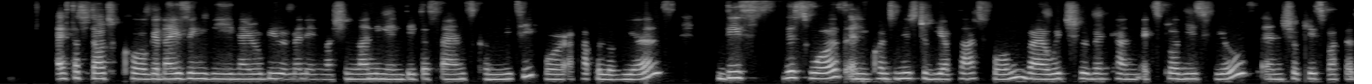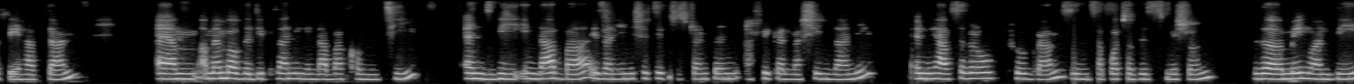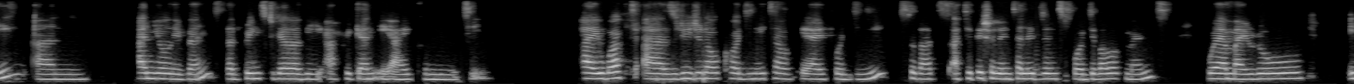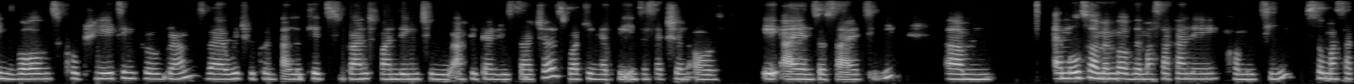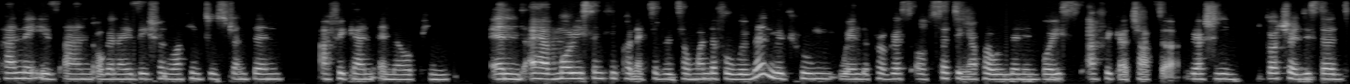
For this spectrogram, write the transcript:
I started out co-organizing the Nairobi Women in Machine Learning and Data Science community for a couple of years. This, this was and continues to be a platform via which women can explore these fields and showcase work that they have done. I am a member of the Deep Learning Indaba Committee, and the Indaba is an initiative to strengthen African machine learning. And we have several programs in support of this mission, the main one being an annual event that brings together the African AI community. I worked as regional coordinator of AI4D, so that's artificial intelligence for development, where my role involved co-creating programs via which we could allocate grant funding to African researchers working at the intersection of AI and society. Um, I'm also a member of the Masakhane committee. So Masakhane is an organization working to strengthen African NLP. And I have more recently connected with some wonderful women with whom we're in the progress of setting up our Women in Voice Africa chapter. We actually got registered,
